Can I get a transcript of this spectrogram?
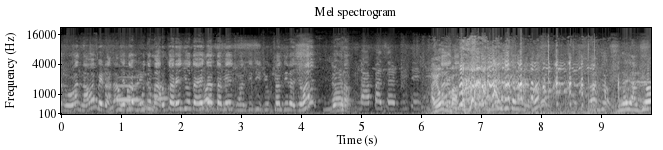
રોવા ના બેટા એ તો હું તો મારું કરે જો તમે શાંતિથી સુખ શાંતિ રહેજો હો જોડો બાપા આવજો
